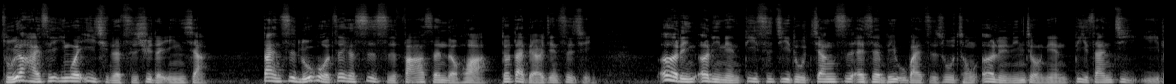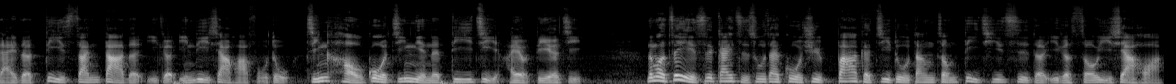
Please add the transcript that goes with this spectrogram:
主要还是因为疫情的持续的影响。但是如果这个事实发生的话，就代表一件事情：二零二零年第四季度将是 S M P 五百指数从二零零九年第三季以来的第三大的一个盈利下滑幅度，仅好过今年的第一季还有第二季。那么这也是该指数在过去八个季度当中第七次的一个收益下滑。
